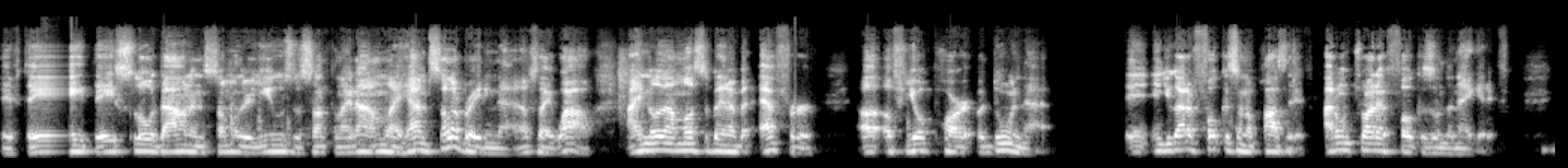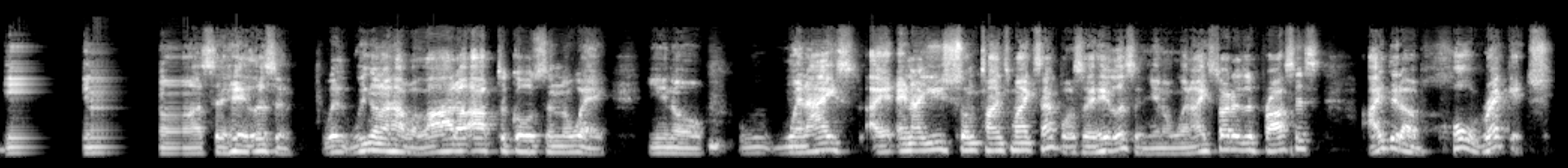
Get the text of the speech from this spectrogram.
If they they slow down in some of their use or something like that, I'm like, hey, I'm celebrating that. I was like, wow, I know that must have been an effort uh, of your part of doing that. And, and you got to focus on the positive. I don't try to focus on the negative. You, know, I say, hey, listen, we're, we're gonna have a lot of obstacles in the way. You know, when I, I and I use sometimes my example. I say, hey, listen, you know, when I started the process, I did a whole wreckage.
